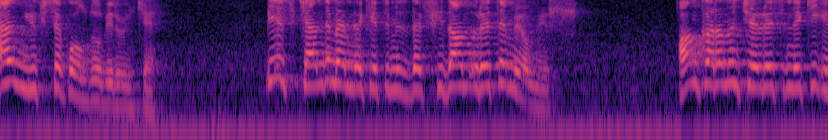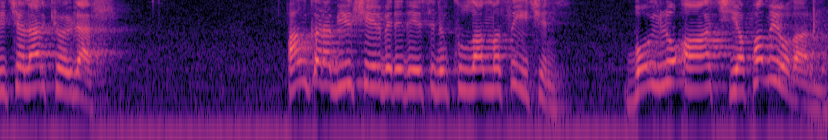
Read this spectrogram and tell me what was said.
en yüksek olduğu bir ülke. Biz kendi memleketimizde fidan üretemiyor muyuz? Ankara'nın çevresindeki ilçeler, köyler Ankara Büyükşehir Belediyesi'nin kullanması için boylu ağaç yapamıyorlar mı?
